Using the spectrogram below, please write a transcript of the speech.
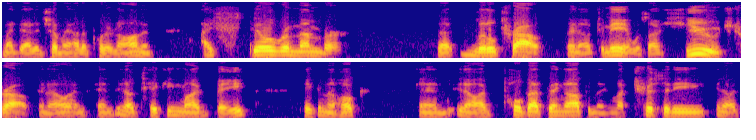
my dad had shown me how to put it on, and I still remember that little trout. You know, to me it was a huge trout. You know, and and you know, taking my bait, taking the hook, and you know, I pulled that thing up, and the electricity. You know, it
